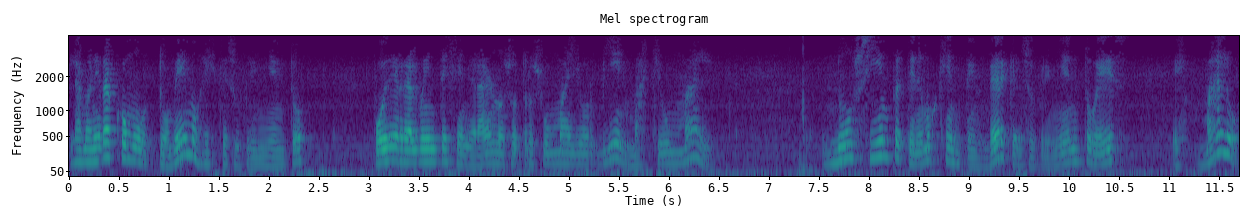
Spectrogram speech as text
la manera como tomemos este sufrimiento puede realmente generar en nosotros un mayor bien más que un mal. No siempre tenemos que entender que el sufrimiento es, es malo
